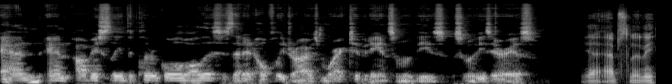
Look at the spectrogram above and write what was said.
and and obviously the clear goal of all this is that it hopefully drives more activity in some of these some of these areas. Yeah, absolutely.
